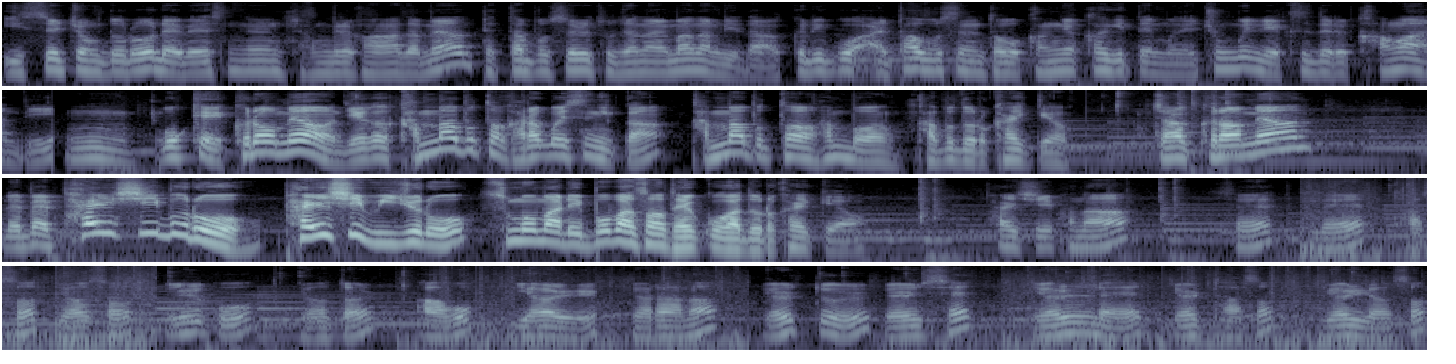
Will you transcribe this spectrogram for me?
있을 정도로 레벨과 장비가 강하다면 베타 보스를 도전할 만합니다. 그리고 알파 보스는 더욱 강력하기 때문에 충분히 렉스들을 강화한 뒤 음, 오케이. 그러면 얘가 감마부터 가라고 했으니까 감마부터 한번 가보도록 할게요. 자, 그러면 레벨 80으로 80 위주로 20마리 뽑아서 데리고 가도록 할게요. 80 하나, 셋, 넷, 다섯, 여섯, 일곱, 여덟, 아홉, 열, 열하나, 열둘, 열셋, 열넷, 열다섯, 열여섯,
